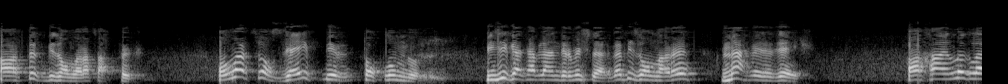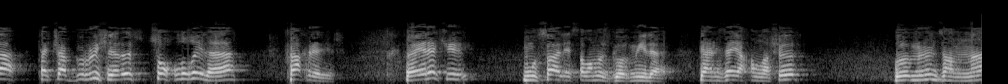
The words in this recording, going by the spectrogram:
artıq biz onlara çatdıq. Onlar çox zəif bir toplumdur. Bizi qəzəbləndirmişlər və biz onları məhv edəcəyik. Arxainlıqla, təkəbbürlüklə, öz çoxluğu ilə fəxr edir. Və elə ki, Musa aleyhissalam öz qövmü ilə dənizə yaxınlaşır, qövmünün canına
